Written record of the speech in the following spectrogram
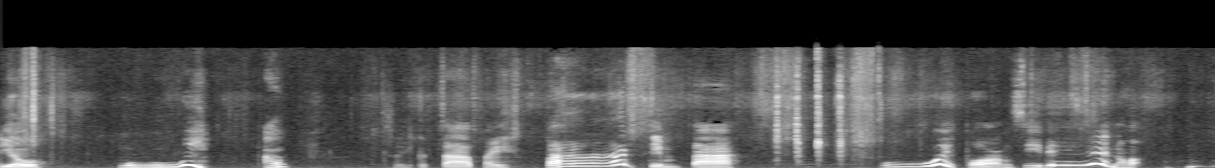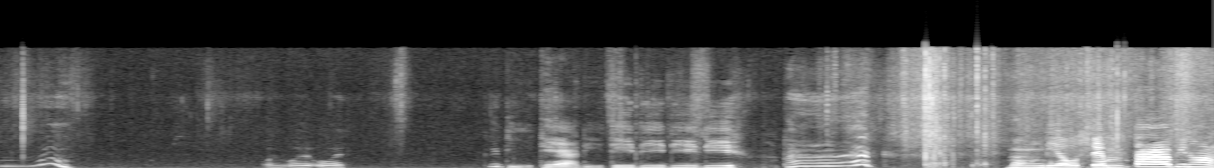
เดียวอุ้ยเอาใส่กระตาไปป้าเต็มตาอุ้ยผองสีเด้เนาะโอ้ยโอ้ยโอ้ยคือดีแท้ดีดีดีดีดีป้ามองเดียวเต็มตาพี่น้อง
